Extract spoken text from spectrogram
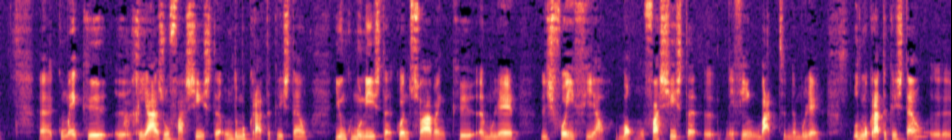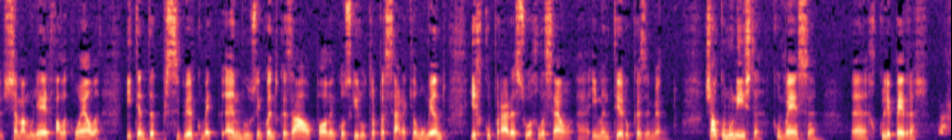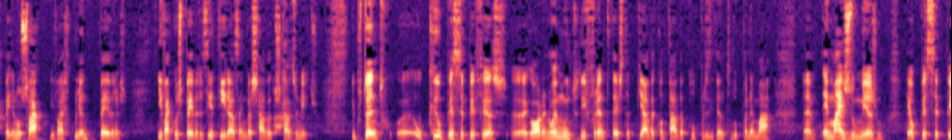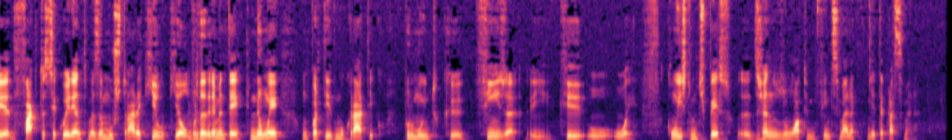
Uh, como é que uh, reage um fascista, um democrata cristão e um comunista quando sabem que a mulher lhes foi infiel? Bom, o fascista, uh, enfim, bate na mulher. O democrata cristão chama a mulher, fala com ela e tenta perceber como é que ambos, enquanto casal, podem conseguir ultrapassar aquele momento e recuperar a sua relação uh, e manter o casamento. Já o comunista começa a recolher pedras, pega num saco e vai recolhendo pedras e vai com as pedras e atira-as à embaixada dos Estados Unidos. E, portanto, uh, o que o PCP fez agora não é muito diferente desta piada contada pelo presidente do Panamá, é mais do mesmo. É o PCP, de facto, a ser coerente, mas a mostrar aquilo que ele verdadeiramente é, que não é um partido democrático, por muito que finja que o, é. Com isto me despeço, eh, desejando-vos um ótimo fim de semana e até para a semana.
